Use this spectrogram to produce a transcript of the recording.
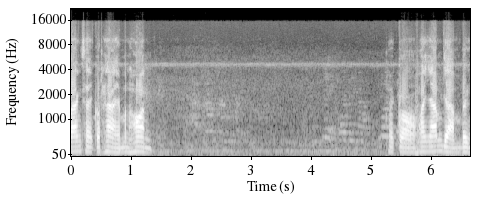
วางใส่ก็ถ่ายมันห้อนแล้วก็พยายามหยามบึง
